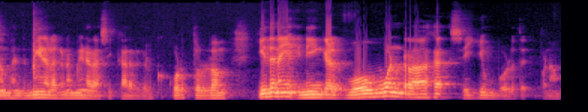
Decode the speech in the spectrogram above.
நம்ம இந்த மீனலகன மீனராசிக்காரர்களுக்கு கொடுத்துள்ளோம். இதனை நீங்கள் ஒவ்வொன்றாக செய்யும் பொழுது இப்போ நான்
